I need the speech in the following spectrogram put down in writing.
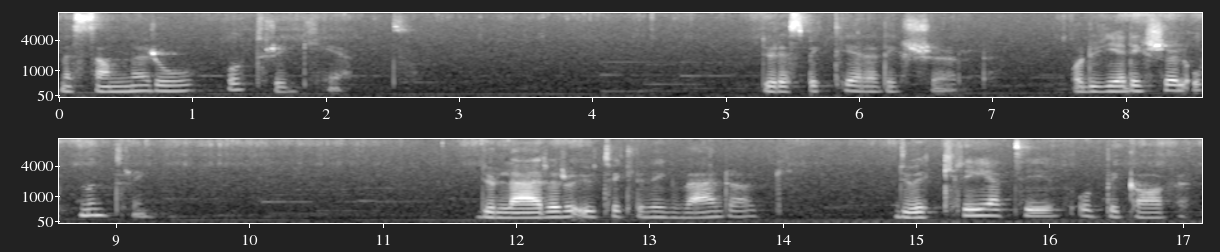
med samme ro og trygghet. Du respekterer deg sjøl og du gir deg sjøl oppmuntring. Du lærer å utvikle deg hver dag. Du er kreativ og begavet.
